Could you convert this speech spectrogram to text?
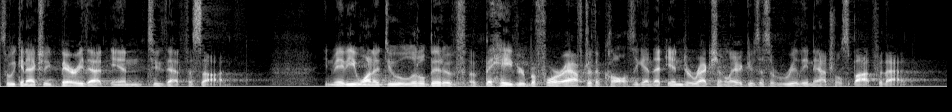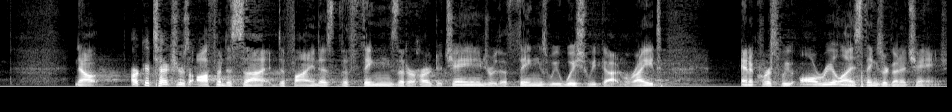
So we can actually bury that into that facade. And maybe you want to do a little bit of, of behavior before or after the calls. Again, that indirection layer gives us a really natural spot for that. Now, architecture is often defined as the things that are hard to change or the things we wish we'd gotten right. And of course, we all realize things are going to change,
